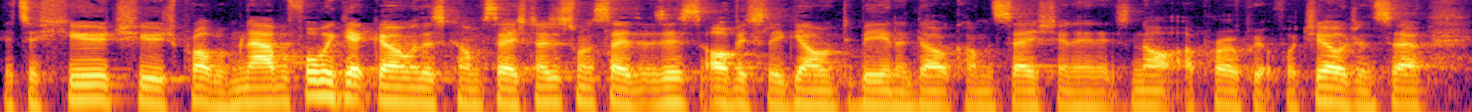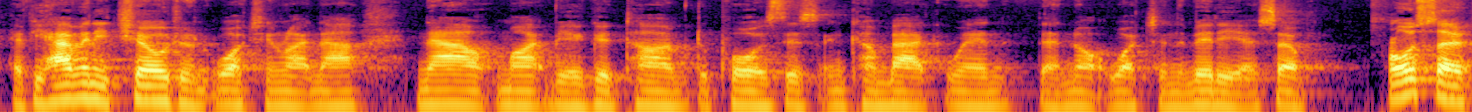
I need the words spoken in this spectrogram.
It's a huge, huge problem. Now, before we get going with this conversation, I just want to say that this is obviously going to be an adult conversation and it's not appropriate for children. So, if you have any children watching right now, now might be a good time to pause this and come back when they're not watching the video. So, also,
